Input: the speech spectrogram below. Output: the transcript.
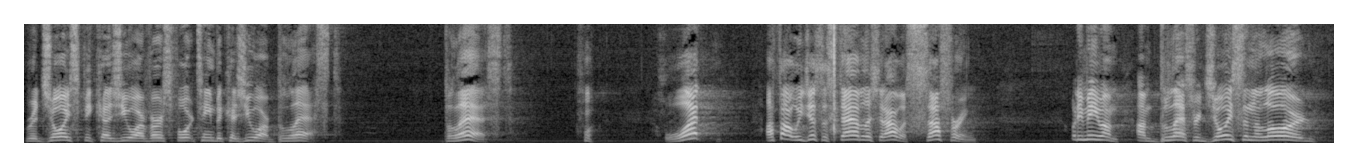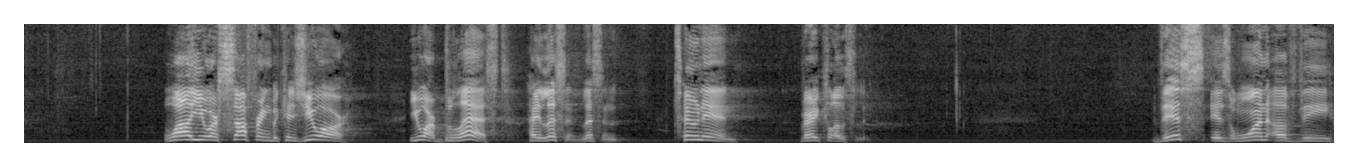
Rejoice because you are, verse 14, because you are blessed. Blessed. what? I thought we just established that I was suffering. What do you mean I'm, I'm blessed? Rejoice in the Lord while you are suffering because you are, you are blessed. Hey, listen, listen. Tune in very closely. This is one of the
